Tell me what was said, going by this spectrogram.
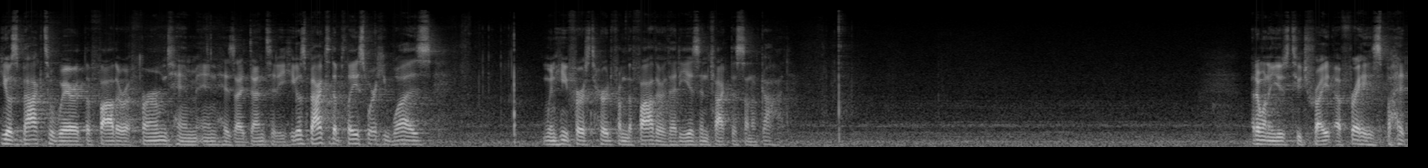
He goes back to where the Father affirmed him in his identity. He goes back to the place where he was when he first heard from the Father that he is, in fact, the Son of God. I don't want to use too trite a phrase, but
